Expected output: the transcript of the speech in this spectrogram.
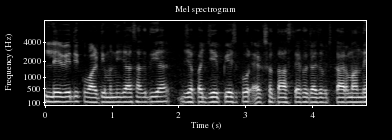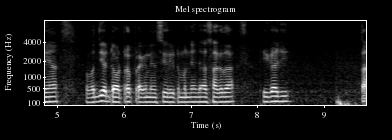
ਲੇਵੇ ਦੀ ਕੁਆਲਿਟੀ ਮੰਨੀ ਜਾ ਸਕਦੀ ਹੈ। ਜੇ ਆਪਾਂ ਜੀਪੀਐਸ ਸਕੋਰ 110 ਤੇ 140 ਦੇ ਵਿਚਕਾਰ ਮੰਨਦੇ ਆ ਵਧੀਆ ਡਾਟਰ ਪ੍ਰੈਗਨੈਂਸੀ ਰੇਟ ਮੰਨਿਆ ਜਾ ਸਕਦਾ। ਠੀਕ ਹੈ ਜੀ? ਤਾਂ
